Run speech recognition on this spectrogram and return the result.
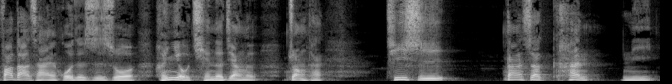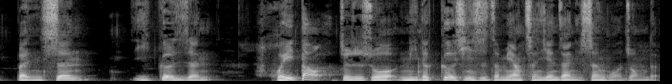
发大财，或者是说很有钱的这样的状态，其实当然是要看你本身一个人回到，就是说你的个性是怎么样呈现在你生活中的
